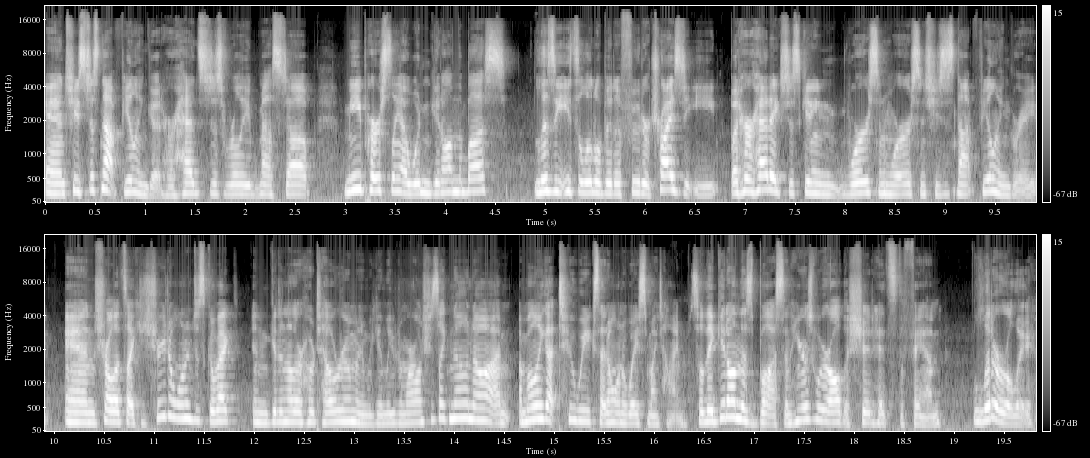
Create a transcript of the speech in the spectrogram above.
and she's just not feeling good. Her head's just really messed up. Me personally, I wouldn't get on the bus. Lizzie eats a little bit of food or tries to eat, but her headache's just getting worse and worse and she's just not feeling great. And Charlotte's like, You sure you don't want to just go back and get another hotel room and we can leave tomorrow? And she's like, No, no, I'm, I'm only got two weeks. I don't want to waste my time. So they get on this bus, and here's where all the shit hits the fan. Literally.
